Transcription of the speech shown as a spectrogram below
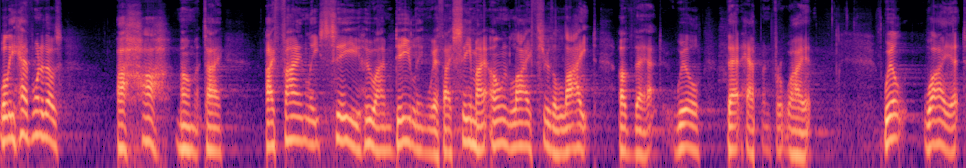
Will he have one of those aha moments? I, I finally see who I'm dealing with. I see my own life through the light of that. Will that happen for Wyatt? Will Wyatt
